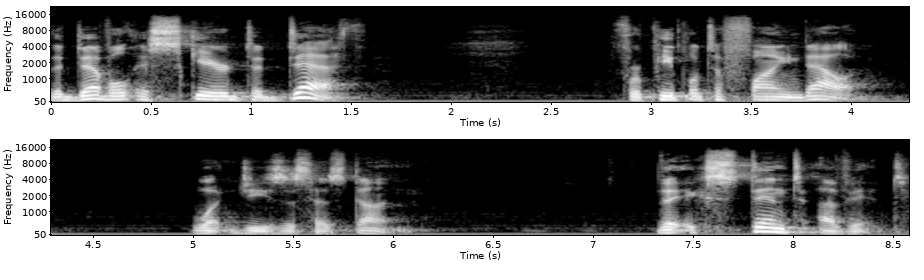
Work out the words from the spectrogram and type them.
The devil is scared to death for people to find out what Jesus has done, the extent of it.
